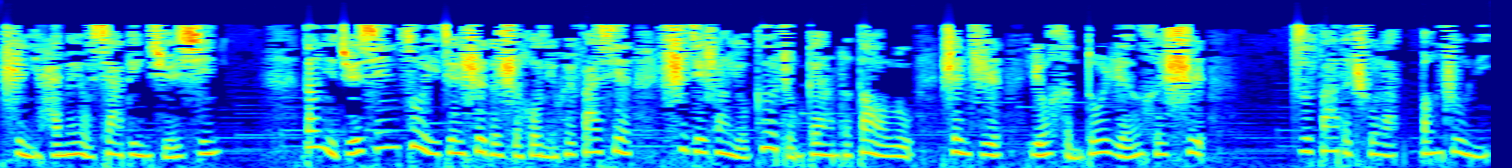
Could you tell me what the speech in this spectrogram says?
是你还没有下定决心。当你决心做一件事的时候，你会发现世界上有各种各样的道路，甚至有很多人和事自发的出来帮助你。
